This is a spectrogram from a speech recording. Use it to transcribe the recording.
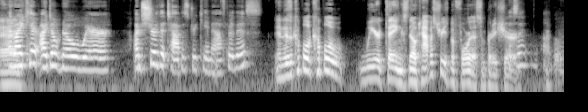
And, I can't. I don't know where. I'm sure that Tapestry came after this. And there's a couple, a couple of weird things. No, Tapestry is before this. I'm pretty sure. Is it? I'll go-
